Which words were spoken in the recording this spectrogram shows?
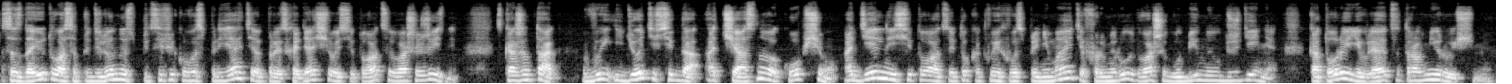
создают у вас определенную специфику восприятия происходящего ситуации в вашей жизни. Скажем так, вы идете всегда от частного к общему. Отдельные ситуации, то, как вы их воспринимаете, формируют ваши глубинные убеждения, которые являются травмирующими.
